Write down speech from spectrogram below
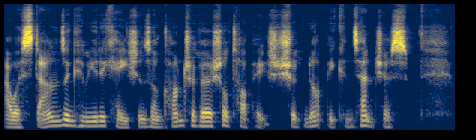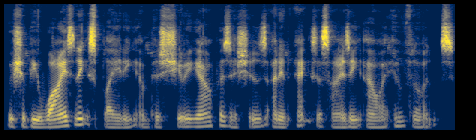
Our stands and communications on controversial topics should not be contentious. We should be wise in explaining and pursuing our positions and in exercising our influence.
